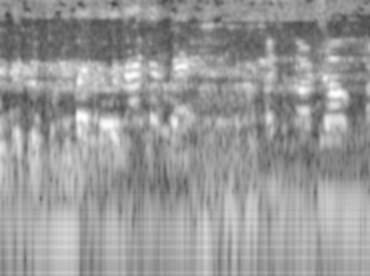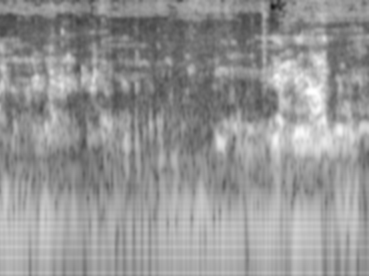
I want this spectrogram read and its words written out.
ही पानी हाथ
